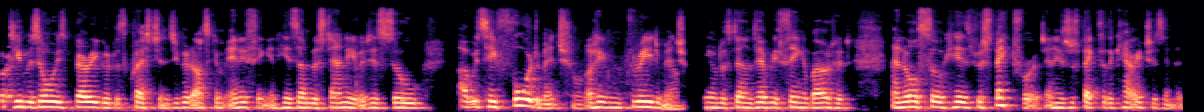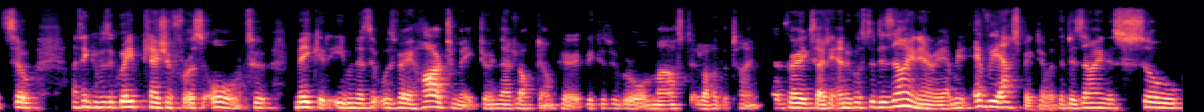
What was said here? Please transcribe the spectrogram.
but he was always very good with questions. You could ask him anything, and his understanding of it is so I would say four dimensional, not even three dimensional. Yeah. He understands everything about it and also his respect for it and his respect for the characters in it. So I think it was a great pleasure for us all to make it, even as it was very hard to make during that lockdown period because we were all masked a lot of the time. That's very exciting. And of course, the design area, I mean, every aspect of it, the design is so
